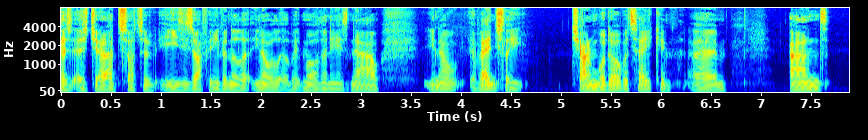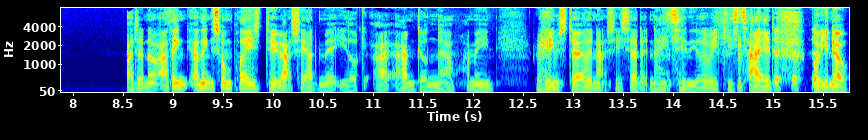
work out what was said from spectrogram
as as Gerrard sort of eases off even a little, you know a little bit more than he is now, you know, eventually Can would overtake him. Um, and I don't know. I think I think some players do actually admit, you look, I, I'm done now. I mean, Raheem Sterling actually said at 19 the other week he's tired, but you know.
